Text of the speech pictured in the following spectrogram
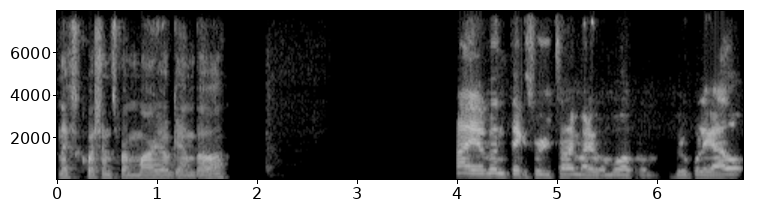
Next question is from Mario Gamboa. Hi, Evan. Thanks for your time. Mario Gamboa from Grupo Legado.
